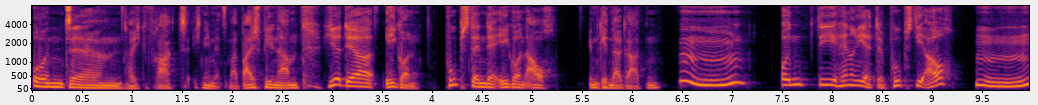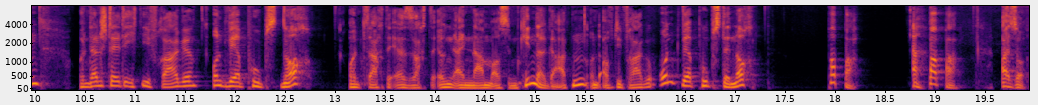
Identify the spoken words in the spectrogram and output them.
Und ähm, habe ich gefragt, ich nehme jetzt mal Beispielnamen, hier der Egon. Pupst denn der Egon auch im Kindergarten? Hm. Und die Henriette, pupst die auch? Hm. Und dann stellte ich die Frage, und wer pupst noch? Und sagte, er sagte irgendeinen Namen aus dem Kindergarten und auf die Frage, und wer pupst denn noch? Papa. Ah. Papa. Also,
